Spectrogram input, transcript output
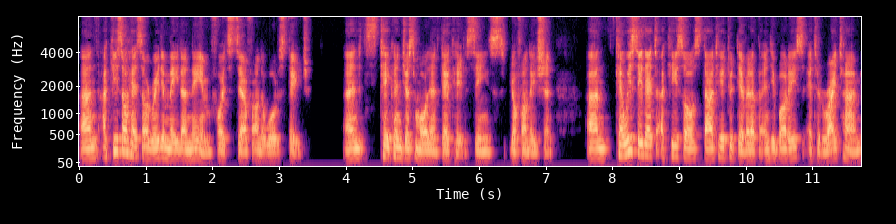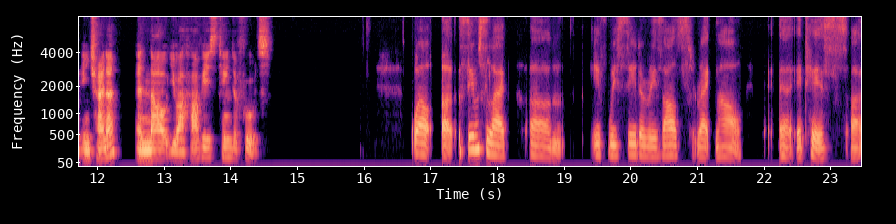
And Akeso has already made a name for itself on the world stage. And it's taken just more than a decade since your foundation. Um, can we say that Akeso started to develop antibodies at the right time in China, and now you are harvesting the fruits? Well, uh, seems like um, if we see the results right now, uh, it is uh,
